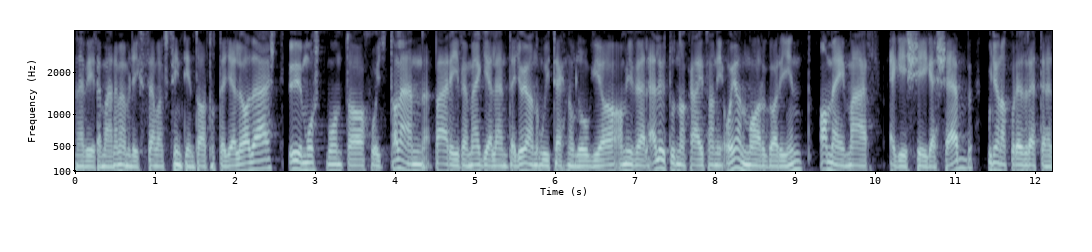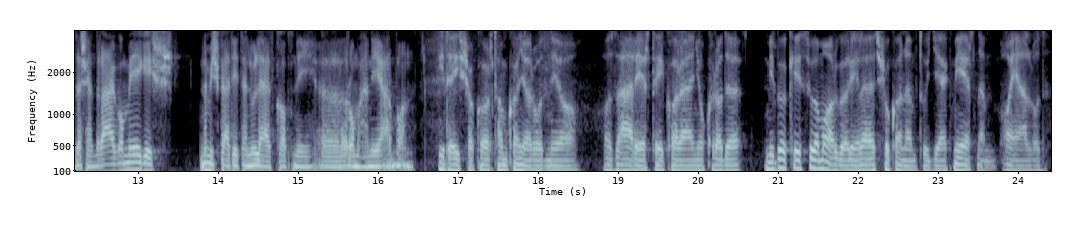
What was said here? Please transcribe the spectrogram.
nevére már nem emlékszem, aki szintén tartott egy előadást. Ő most mondta, hogy talán pár éve megjelent egy olyan új technológia, amivel elő tudnak állítani olyan margarint, amely már egészségesebb, ugyanakkor ez rettenetesen drága még, és nem is feltétlenül lehet kapni uh, Romániában. Ide is akartam kanyarodni a, az árérték arányokra, de miből készül a margarin? Lehet sokan nem tudják. Miért nem ajánlod?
